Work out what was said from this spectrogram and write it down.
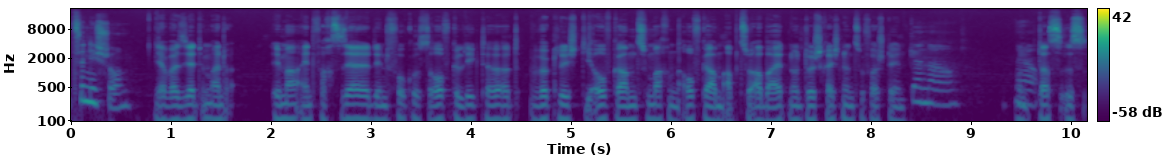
finde ich schon. Ja, weil sie hat immer, immer einfach sehr den Fokus darauf gelegt hat, wirklich die Aufgaben zu machen, Aufgaben abzuarbeiten und durch Rechnen zu verstehen. Genau. Und Ja. das ist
